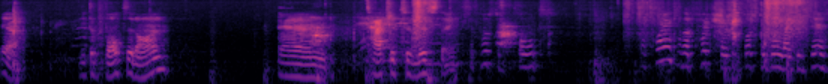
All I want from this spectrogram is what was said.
Yeah. You need to bolt it on and attach it to this thing. It's supposed to bolt. According to the picture, it's supposed to go like this.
